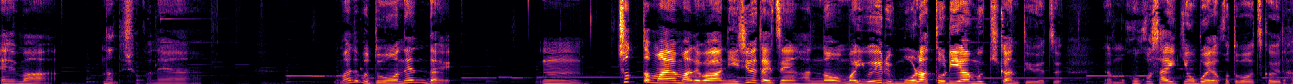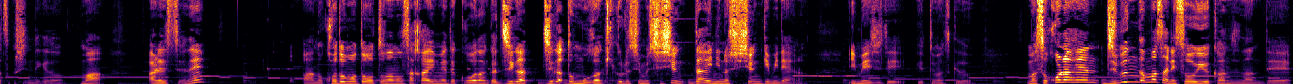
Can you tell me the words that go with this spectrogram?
えー、まあなんでしょうかね。まあでも同年代。うん。ちょっと前までは20代前半の、まあ、いわゆるモラトリアム期間っていうやつ。もうここ最近覚えた言葉を使うようで恥ずかしいんだけど、まあ、あれですよね。あの子供と大人の境目でこうなんか自我自我ともがき苦しむ思春第二の思春期みたいなイメージで言ってますけど、まあ、そこら辺自分がまさにそういう感じなんで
